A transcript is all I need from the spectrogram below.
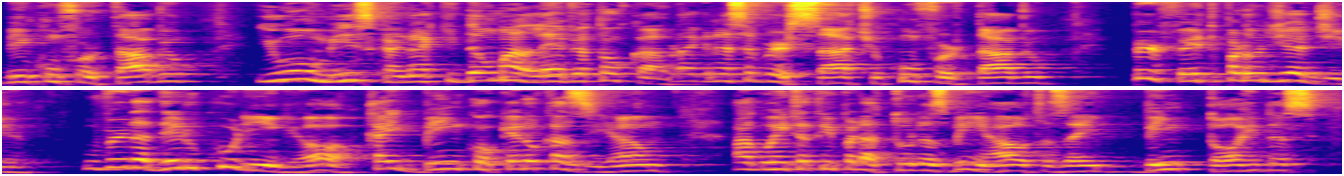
bem confortável, e o almíscar, né, que dá uma leve atalcada. Fragrância versátil, confortável, perfeito para o dia a dia. O verdadeiro coringa, ó, cai bem em qualquer ocasião, aguenta temperaturas bem altas aí, bem tórridas,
